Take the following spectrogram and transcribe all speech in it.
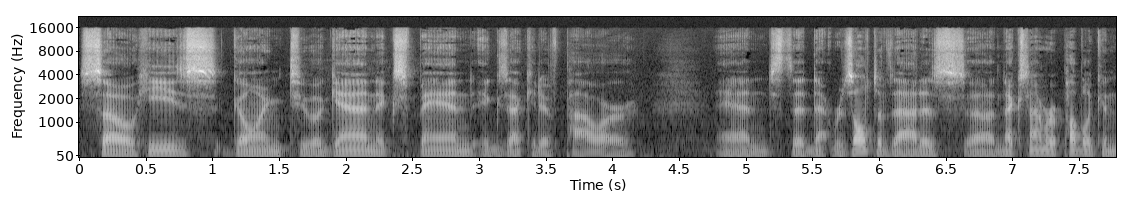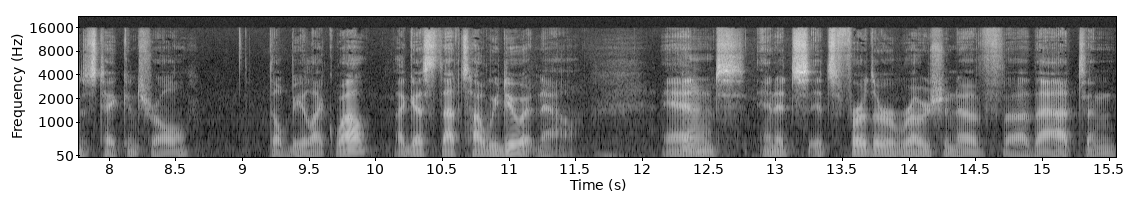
so he's going to again expand executive power and the net result of that is uh, next time Republicans take control, they'll be like, well, I guess that's how we do it now. And and it's it's further erosion of uh, that, and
